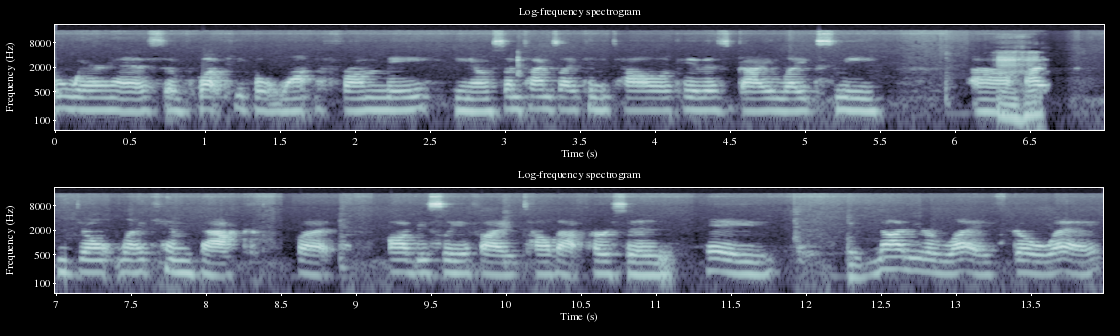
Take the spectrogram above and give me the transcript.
awareness of what people want from me. You know, sometimes I can tell, okay, this guy likes me. Uh, Mhm. I don't like him back. But obviously, if I tell that person, hey, not in your life, go away,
